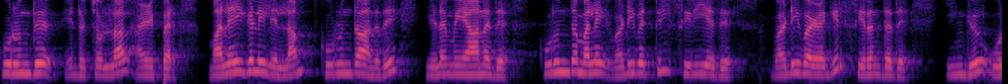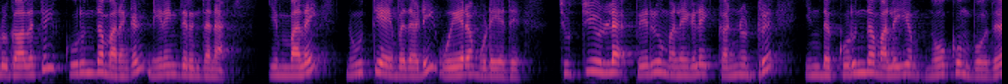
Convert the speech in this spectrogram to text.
குருந்து என்ற சொல்லால் அழைப்பர். மலைகளில் எல்லாம் குருந்தானது இளமையானது. குருந்தமலை வடிவத்தில் சிறியது. வடிவழகிற் சிறந்தது. இங்கு ஒரு காலத்தில் குருந்த மரங்கள் நிறைந்திருந்தன. இம்மலை நூற்றி ஐம்பது அடி உயரம் உடையது. சுற்றியுள்ள பெருமலைகளை கண்ணுற்று இந்த குருந்த மலையும் நோக்கும்போது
